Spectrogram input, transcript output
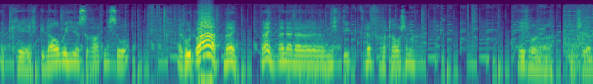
Okay, ich glaube, hier ist das Rad nicht so... Na gut. Ah! Nein! Nein, nein, nein, nein, nein, nicht die Knöpfe vertauschen. Ich hole mal den Schirm.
